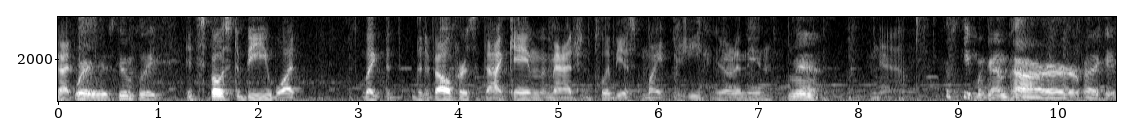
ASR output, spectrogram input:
That's Wait, it's complete. it's supposed to be what like the, the developers of that game imagined Polybius might be. You know what I mean? Yeah. Yeah. Let's keep my gun power fucking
